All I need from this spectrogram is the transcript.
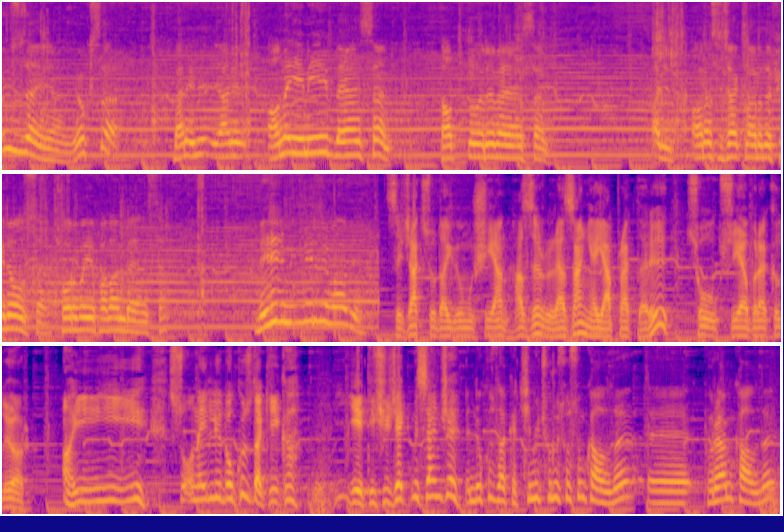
O yüzden yani. Yoksa ben yani ana yemeği beğensem, tatlıları beğensem, hadi ara sıcaklarda file olsa, çorbayı falan beğensem. Verir miyim? Veririm abi. Sıcak suda yumuşayan hazır lazanya yaprakları soğuk suya bırakılıyor. Ay son 59 dakika. Yetişecek mi sence? 59 dakika chimichurri sosum kaldı, e, pürem kaldı.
